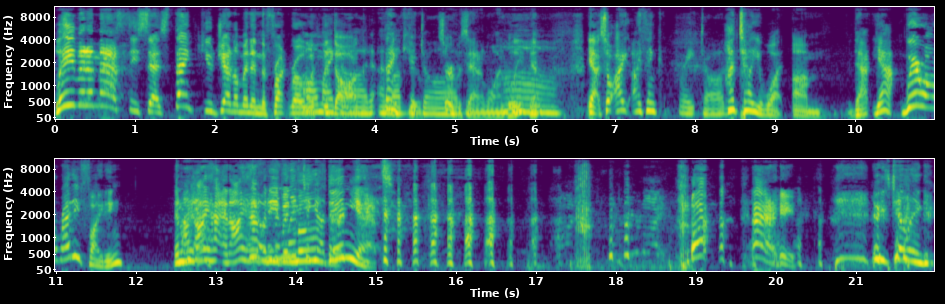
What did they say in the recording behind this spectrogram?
Leave it a mess, he says. Thank you, gentlemen in the front row Oh with the dog. God, I Thank you. dog. Service animal, I believe. Yeah. Oh. Yeah. So I, I think Great dog. I tell you what, um, that yeah, we're already fighting, and we, I. I, ha- and I haven't even even moved together. in yet. hey, He's telling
